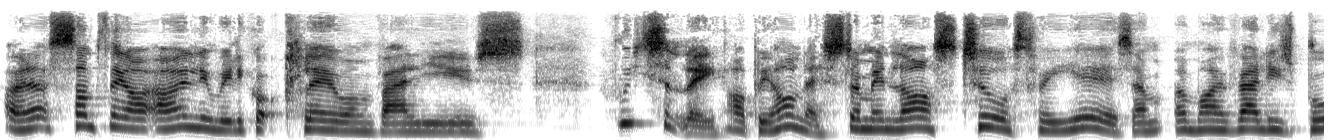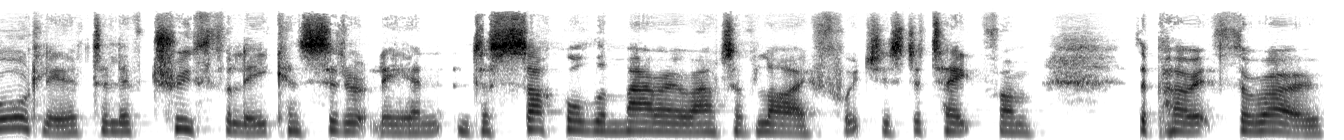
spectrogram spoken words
I mean, that's something I only really got clear on values recently. I'll be honest. I mean, last two or three years, and my values broadly are to live truthfully, considerately, and, and to suck all the marrow out of life, which is to take from the poet Thoreau.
